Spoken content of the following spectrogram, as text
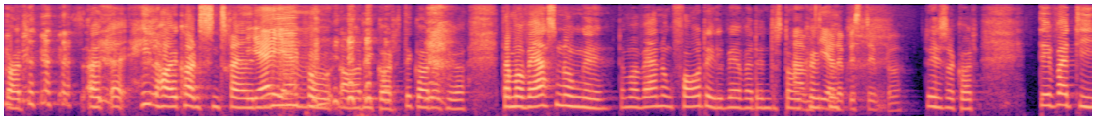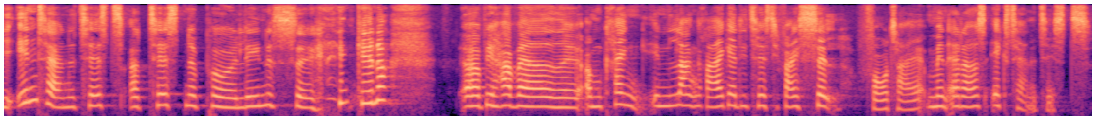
godt. Og, og helt højkoncentreret ja, lige ja. på. Nå, det er godt. Det er godt at høre. Der må være sådan nogle, øh, der må være nogle fordele ved at være den, der står Jamen, i køkkenet. det er der bestemt også. Det er så godt. Det var de interne tests og testene på Lenes øh, kender. Og vi har været øh, omkring en lang række af de tests, de faktisk selv foretager. Men er der også eksterne tests?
